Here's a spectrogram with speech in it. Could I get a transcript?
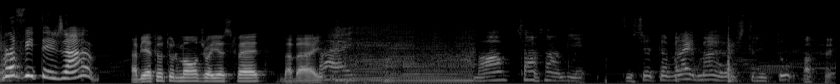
Profitez-en. À bientôt tout le monde. Joyeuses fêtes. Bye bye. Bye. Bon, ça sent bien. C'était vraiment un stricto. Parfait.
